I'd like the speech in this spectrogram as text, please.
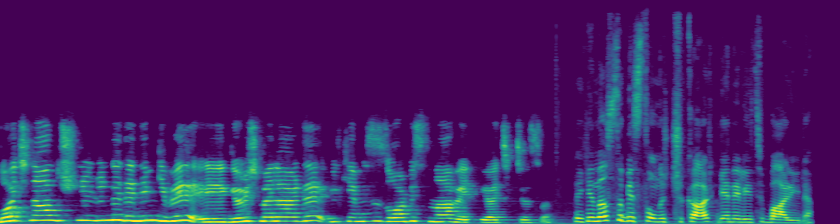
Bu açıdan düşünüldüğünde dediğim gibi e, görüşmelerde ülkemizi zor bir sınav bekliyor açıkçası. Peki nasıl bir sonuç çıkar genel itibariyle?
